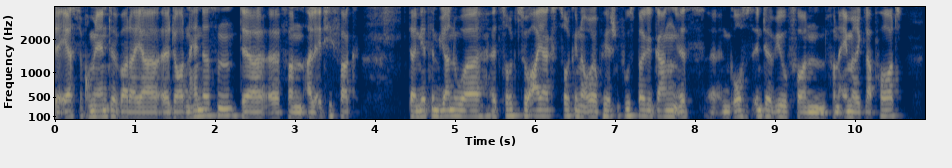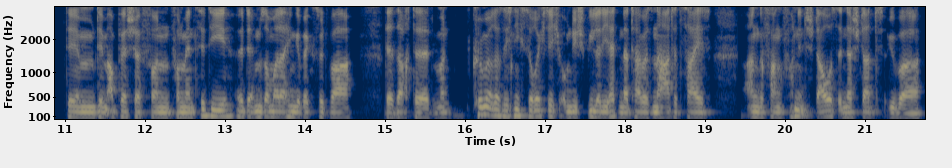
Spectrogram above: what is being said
Der erste Prominente war da ja äh, Jordan Henderson, der äh, von Al-Etifak dann jetzt im Januar äh, zurück zu Ajax, zurück in den europäischen Fußball gegangen ist. Äh, ein großes Interview von, von Emeric Laporte, dem, dem Abwehrchef von, von Man City, äh, der im Sommer dahin gewechselt war. Der sagte, man kümmere sich nicht so richtig um die Spieler, die hätten da teilweise eine harte Zeit, angefangen von den Staus in der Stadt über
